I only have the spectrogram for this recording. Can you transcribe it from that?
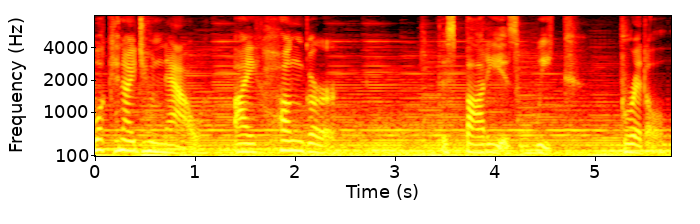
What can I do now? I hunger. This body is weak, brittle.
